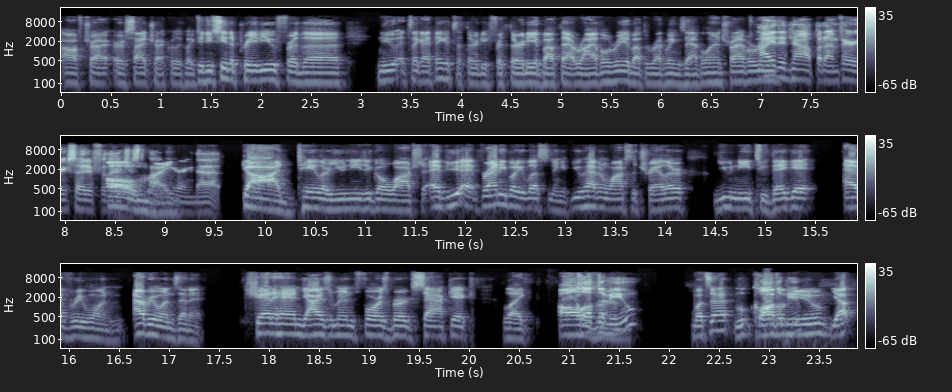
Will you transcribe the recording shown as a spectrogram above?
off track or sidetrack really quick. Did you see the preview for the new it's like I think it's a 30 for 30 about that rivalry, about the Red Wings Avalanche rivalry. I did not, but I'm very excited for that. Oh just my hearing that. God, Taylor, you need to go watch. If you for anybody listening, if you haven't watched the trailer, you need to. They get everyone, everyone's in it. Shanahan, Yzerman, Forsberg, Sakic, like all Claude of them. Lemieux? What's that? Claude, Claude Lemieux? Lemieux. Yep.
